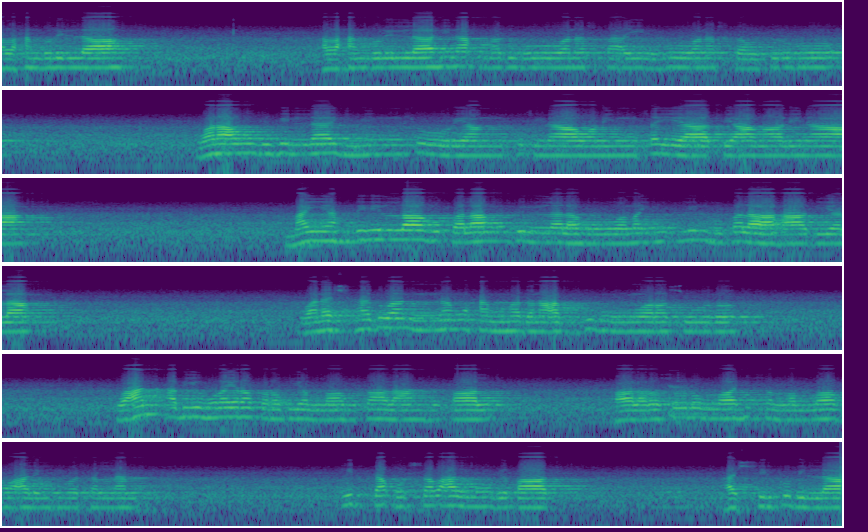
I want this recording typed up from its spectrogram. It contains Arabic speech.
الحمد لله الحمد لله نحمده ونستعينه ونستغفره ونعوذ بالله من شرور أنفسنا ومن سيئات أعمالنا من يهده الله فلا مضل له ومن يضلله فلا هادي له ونشهد أن محمدا عبده ورسوله. وعن أبي هريرة رضي الله تعالى عنه قال قال رسول الله صلى الله عليه وسلم اتقوا السبع الموبقات. الشرك بالله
